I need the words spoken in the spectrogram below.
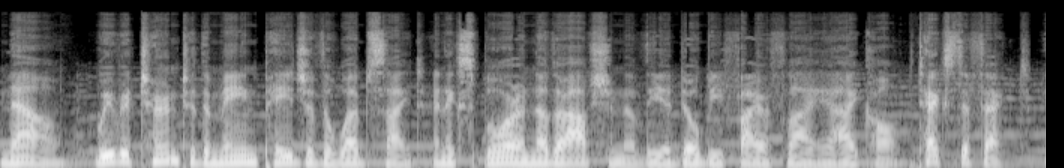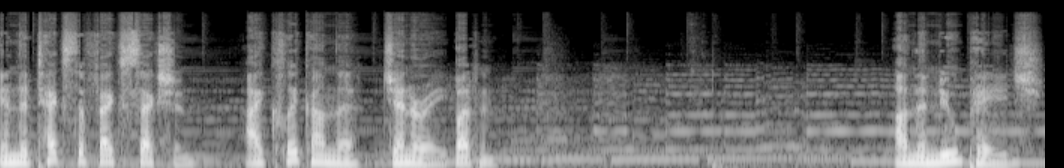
Now, we return to the main page of the website and explore another option of the Adobe Firefly AI called Text Effect. In the Text Effects section, I click on the Generate button. On the new page,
